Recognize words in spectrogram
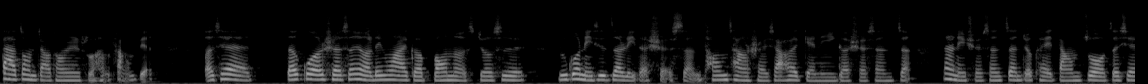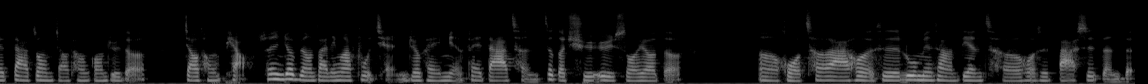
大众交通运输很方便。而且德国的学生有另外一个 bonus，就是如果你是这里的学生，通常学校会给你一个学生证，那你学生证就可以当做这些大众交通工具的交通票，所以你就不用再另外付钱，你就可以免费搭乘这个区域所有的呃火车啊，或者是路面上的电车，或者是巴士等等。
